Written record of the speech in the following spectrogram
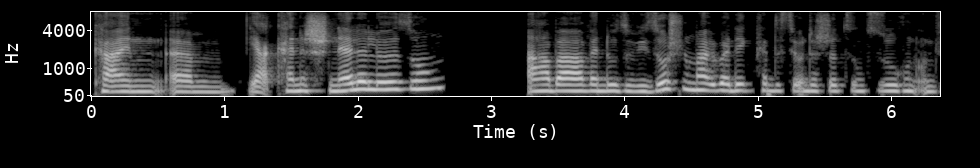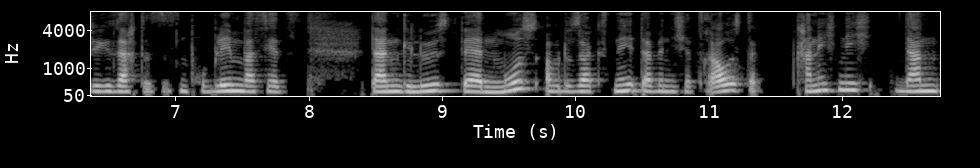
kein, ähm, ja, keine schnelle Lösung. Aber wenn du sowieso schon mal überlegt hättest, die Unterstützung zu suchen und wie gesagt, das ist ein Problem, was jetzt dann gelöst werden muss, aber du sagst, nee, da bin ich jetzt raus, da kann ich nicht, dann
